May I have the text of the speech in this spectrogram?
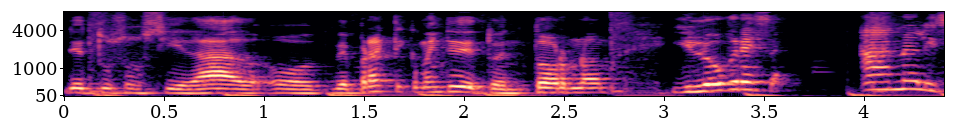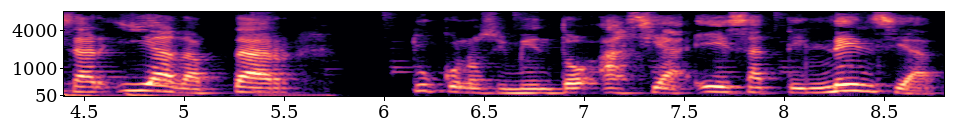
de tu sociedad o de prácticamente de tu entorno y logres analizar y adaptar tu conocimiento hacia esa tendencia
